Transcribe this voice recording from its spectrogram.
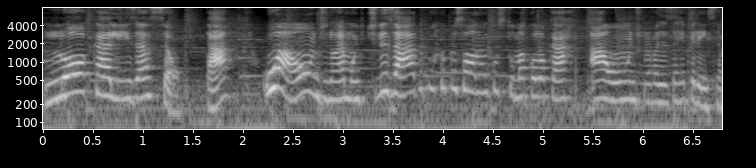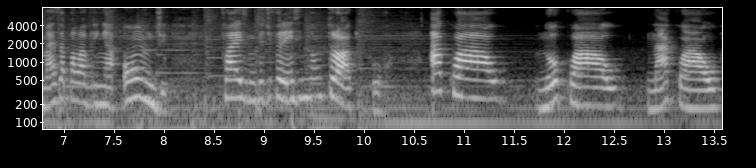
localização, tá? O aonde não é muito utilizado porque o pessoal não costuma colocar aonde para fazer essa referência, mas a palavrinha onde faz muita diferença, então troque por a qual, no qual, na qual,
